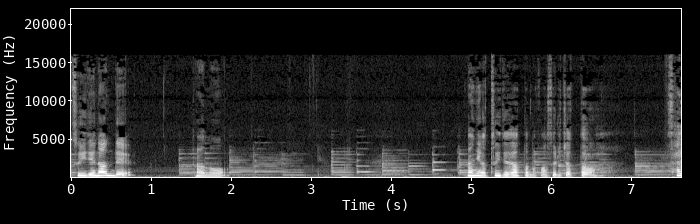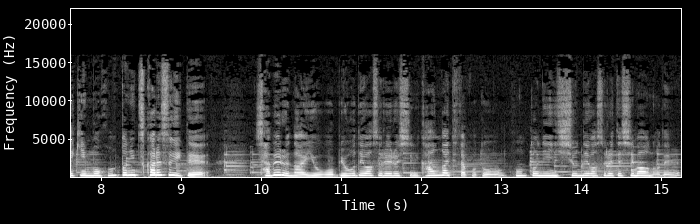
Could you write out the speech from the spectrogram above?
ついでなんであの何がついでだったのか忘れちゃったわ。最近もう本当に疲れすぎて喋る内容を秒で忘れるし考えてたことを本当に一瞬で忘れてしまうので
